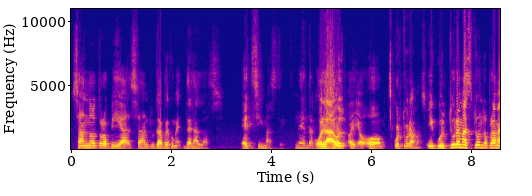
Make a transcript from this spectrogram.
σαν νοοτροπία, σαν τούτα που έχουμε, δεν αλλάζει. Έτσι είμαστε. Ναι, εντάξει. Ο λαός, ο, ο- Κουλτούρα μας. η κουλτούρα μας αυτό το πράγμα.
